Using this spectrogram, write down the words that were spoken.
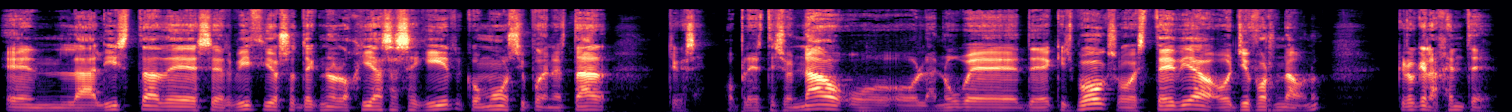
en la lista de servicios o tecnologías a seguir, como si pueden estar, yo qué sé, o PlayStation Now, o, o la nube de Xbox, o Stadia, o GeForce Now, ¿no? Creo que la gente,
